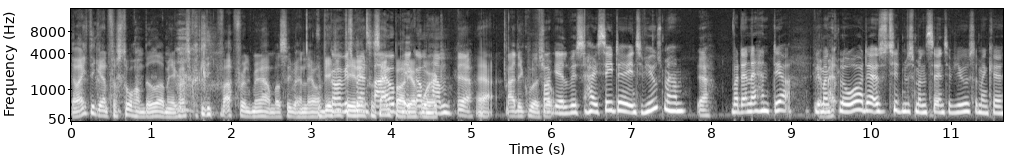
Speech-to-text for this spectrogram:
Jeg vil rigtig gerne forstå ham bedre, men jeg kan også godt lide bare følge med ham og se, hvad han laver. Det er Godt, vi virkelig det er et en interessant body of om work. ham. Ja. Ja. Nej, det kunne være sjovt. Fuck Elvis. Har I set uh, interviews med ham? Ja. Hvordan er han der? Bliver Jamen, man klogere der? Jeg synes tit, hvis man ser interviews, så man kan...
